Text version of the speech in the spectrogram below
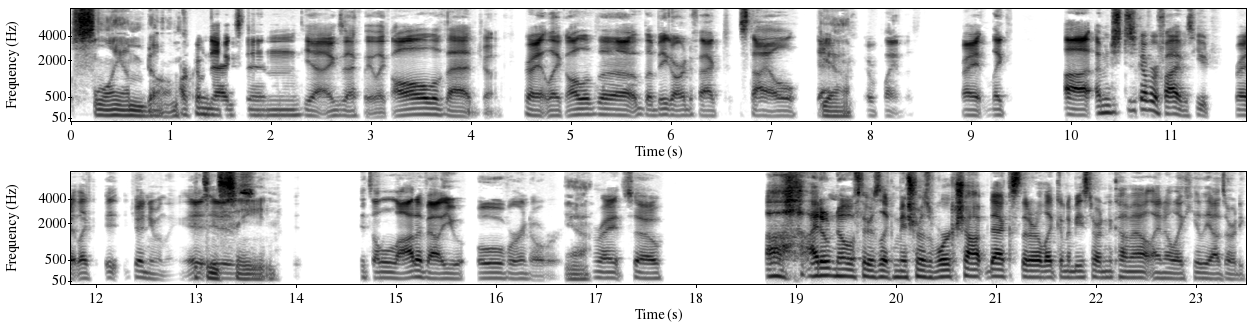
slam dunk Arcum Dagsson, yeah, exactly. Like all of that junk, right? Like all of the the big artifact style Yeah. are playing this, right? Like, uh, I mean, just Discover Five is huge, right? Like, it genuinely, it- it's it is- insane it's a lot of value over and over, yeah right? So, uh, I don't know if there's like Mishra's Workshop decks that are like going to be starting to come out. I know like Heliod's already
